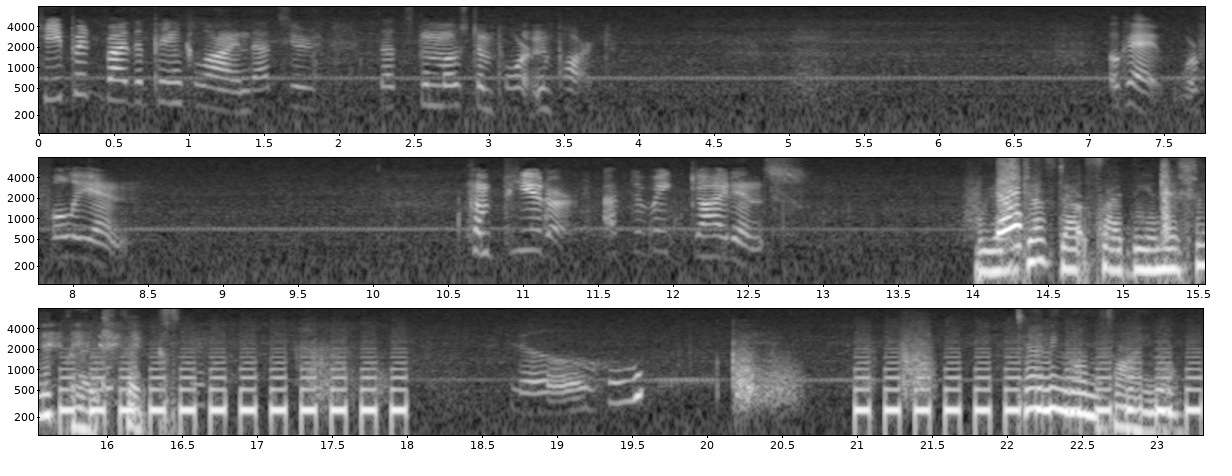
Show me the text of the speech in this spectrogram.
Keep it by the pink line. That's your. That's the most important part. Okay, we're fully in. Computer, activate guidance. We are just outside the initial approach fix. No. Turning on final.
